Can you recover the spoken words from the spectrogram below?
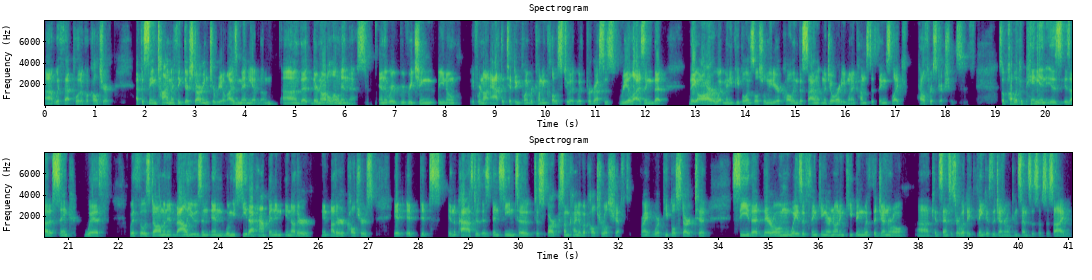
uh, with that political culture at the same time, I think they're starting to realize, many of them, uh, that they're not alone in this, and that we're, we're reaching, you know, if we're not at the tipping point, we're coming close to it. With progressives realizing that they are what many people on social media are calling the silent majority when it comes to things like health restrictions. So public opinion is is out of sync with with those dominant values, and and when we see that happen in in other in other cultures, it, it it's in the past has, has been seen to to spark some kind of a cultural shift, right? Where people start to see that their own ways of thinking are not in keeping with the general uh, consensus or what they think is the general consensus of society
